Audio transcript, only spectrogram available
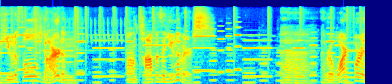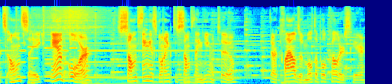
beautiful garden on top of the universe. Uh, a reward for its own sake, and or something is going to something here too. There are clouds of multiple colors here.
